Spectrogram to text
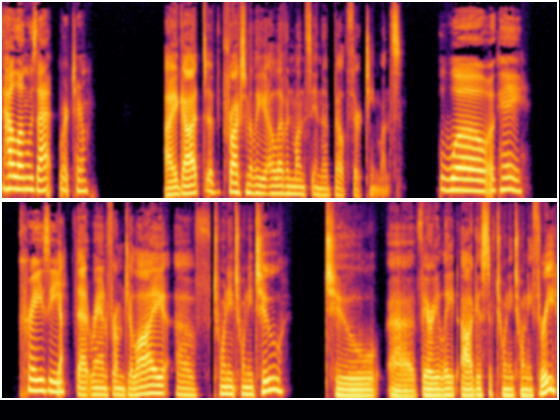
How long was that work term? I got approximately 11 months in about 13 months. Whoa. Okay. Crazy. Yeah. That ran from July of 2022 to uh, very late August of 2023,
